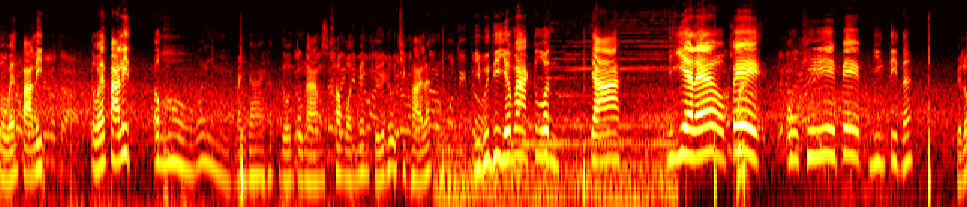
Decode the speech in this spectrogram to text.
ตัวแว้นปาลิสตัวแว้นปาลิสโอ้โหไม่ได้ครับโดนตุลามเข้าบอลแม่นเกินโทษชิบหายแล้ว มีพื้นที่เยอะมากตุนอยาเยี่ยแล้วเป้โอเคเป้ยิงติดนะเปโล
